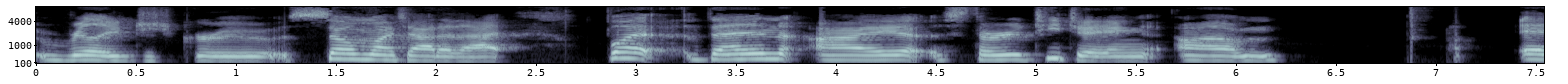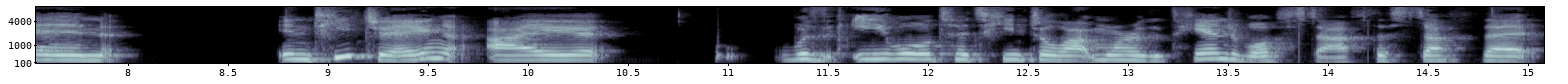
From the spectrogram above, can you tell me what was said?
really just grew so much out of that. But then I started teaching, um, and in teaching, I was able to teach a lot more of the tangible stuff, the stuff that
